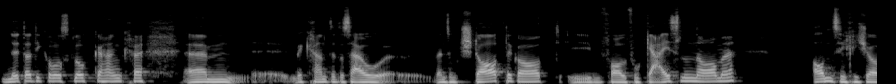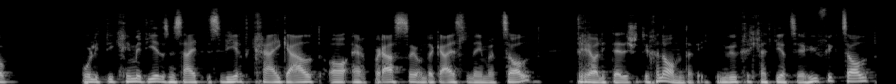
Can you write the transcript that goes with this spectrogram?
nicht an die grosse Glocke hängen. Ähm, wir kennen das auch, wenn es um die Staaten geht, im Fall von Geiselnahmen. An sich ist ja Politik immer die, dass man sagt, es wird kein Geld an Erpresser und an Geiselnehmer gezahlt. Die Realität ist natürlich eine andere. In Wirklichkeit wird sehr häufig gezahlt,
